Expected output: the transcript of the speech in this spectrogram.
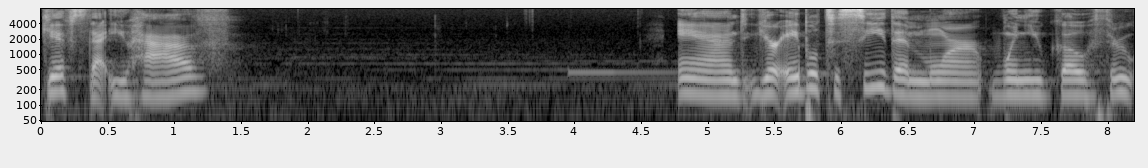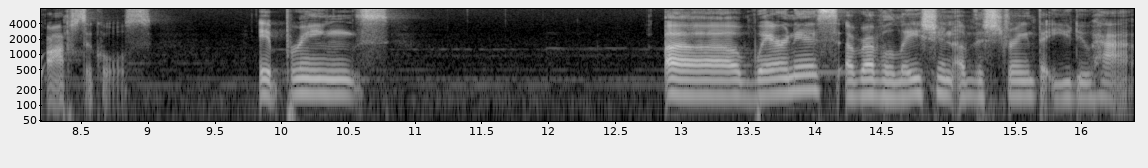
gifts that you have and you're able to see them more when you go through obstacles. It brings awareness, a revelation of the strength that you do have.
